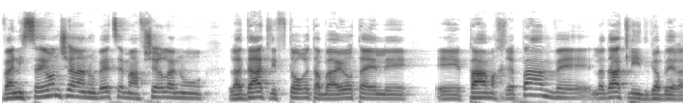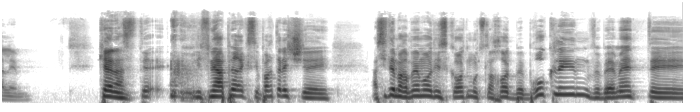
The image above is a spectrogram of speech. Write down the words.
והניסיון שלנו בעצם מאפשר לנו לדעת לפתור את הבעיות האלה אה, פעם אחרי פעם ולדעת להתגבר עליהן. כן, אז לפני הפרק סיפרת לי שעשיתם הרבה מאוד עסקאות מוצלחות בברוקלין, ובאמת אה,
